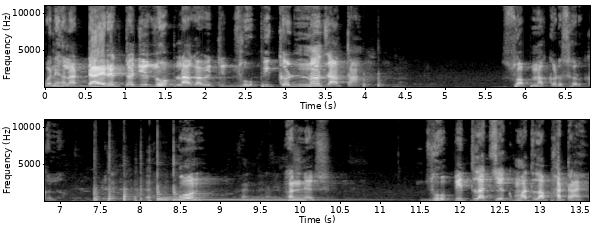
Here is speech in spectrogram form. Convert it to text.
पण ह्याला डायरेक्ट जी झोप लागावी ती झोपीकड न जाता. स्वप्नाकडं सरकलं. कोण? संन्यासी. झोपीतलाच एक मधला फाटा आहे?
